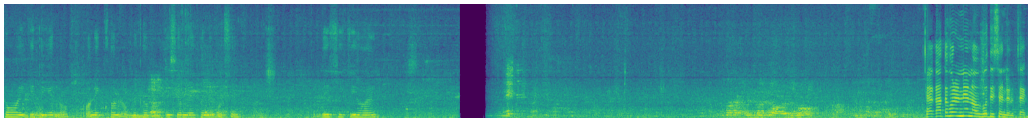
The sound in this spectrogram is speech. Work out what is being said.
সময় কেটে গেল। অনেকক্ষণ অপেক্ষা করতেছি আমরা এখানে বসে। দেখি কি হয়। কাতে করে নিয়ে নাও বদি স্যান্ডেল চেক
